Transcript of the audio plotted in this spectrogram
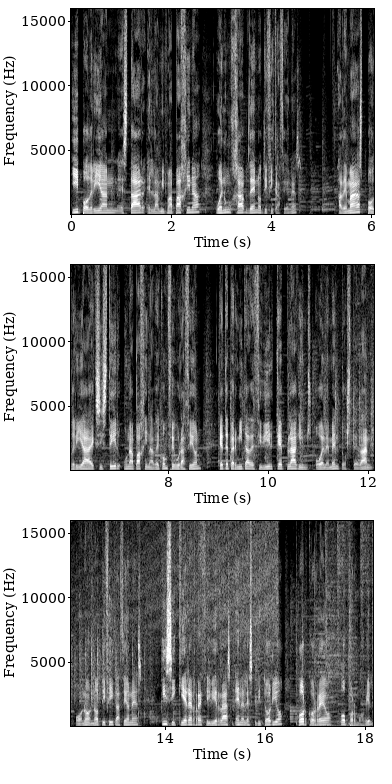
y podrían estar en la misma página o en un hub de notificaciones. Además, podría existir una página de configuración que te permita decidir qué plugins o elementos te dan o no notificaciones y si quieres recibirlas en el escritorio, por correo o por móvil.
